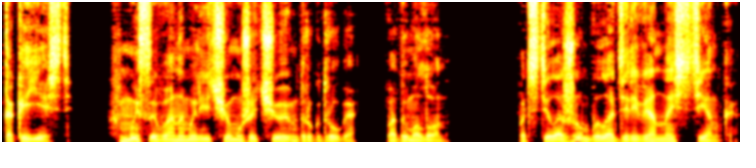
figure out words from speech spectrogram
Так и есть. Мы с Иваном Ильичем уже чуем друг друга, подумал он. Под стеллажом была деревянная стенка.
